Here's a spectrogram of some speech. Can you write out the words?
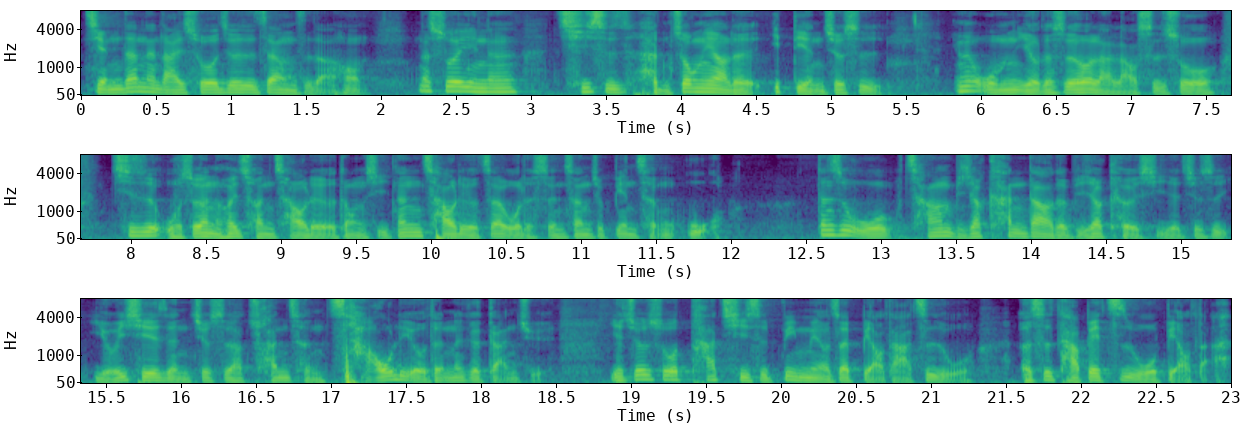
简单的来说就是这样子的哈。那所以呢，其实很重要的一点就是，因为我们有的时候啦，老实说，其实我虽然会穿潮流的东西，但是潮流在我的身上就变成我。但是我常常比较看到的比较可惜的就是有一些人就是要穿成潮流的那个感觉，也就是说他其实并没有在表达自我，而是他被自我表达。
